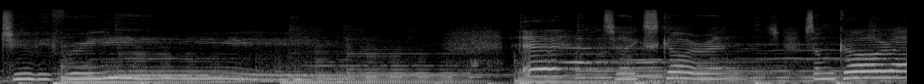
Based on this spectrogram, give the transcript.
To be free. It takes courage, some courage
